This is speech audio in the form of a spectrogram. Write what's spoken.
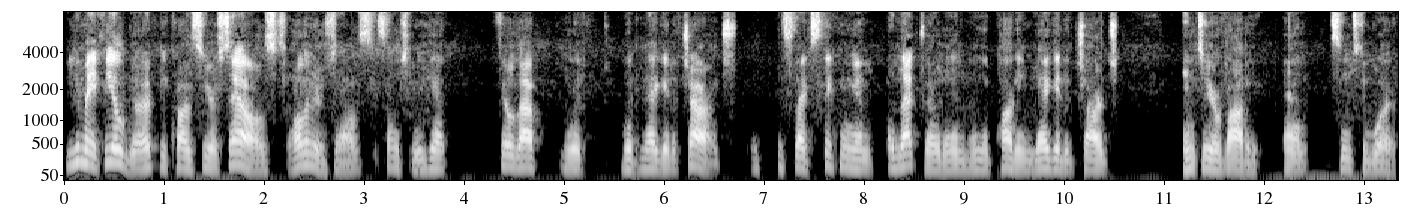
you may feel good because your cells, all of your cells, essentially get filled up with with negative charge. It's like sticking an electrode in and imparting negative charge into your body, and it seems to work.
